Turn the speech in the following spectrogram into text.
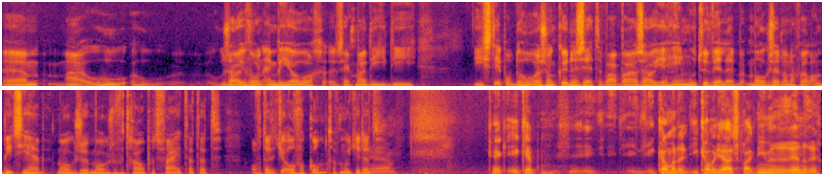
Ehm, maar hoe, hoe, hoe zou je voor een mbo'er zeg maar, die, die, die stip op de horizon kunnen zetten? Waar, waar zou je heen moeten willen? Mogen ze dan nog wel ambitie hebben? Mogen ze, mogen ze vertrouwen op het feit dat het, of dat het je overkomt? Of moet je dat... Ja. Kijk, ik, heb, ik, ik, kan me, ik kan me die uitspraak niet meer herinneren.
